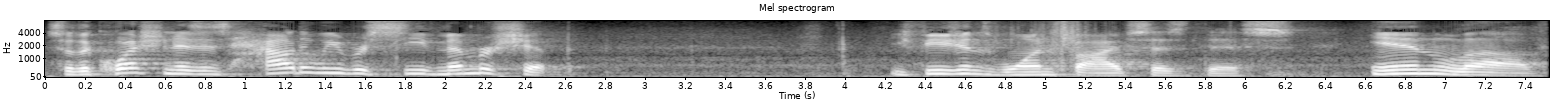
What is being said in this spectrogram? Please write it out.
So the question is, is how do we receive membership? Ephesians 1 5 says this In love,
